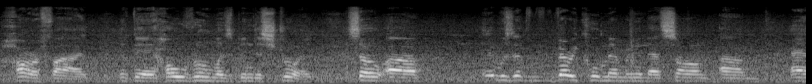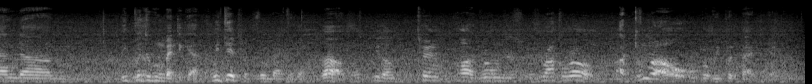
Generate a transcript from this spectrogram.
horrified if their whole room was been destroyed. So uh, it was a very cool memory in that song, um, and um, We put the room back together. we did put the room back together. Well, you know, turn apart rooms is, is rock and roll. Rock and roll. But we put it back together.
